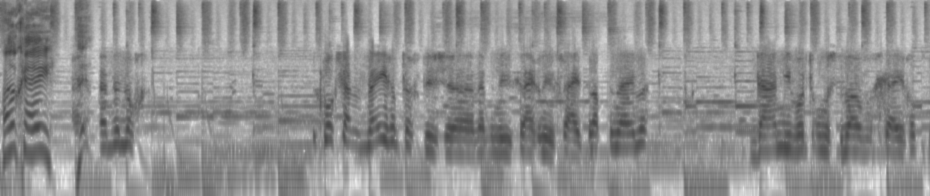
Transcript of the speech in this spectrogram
Oké. We hebben nog... De klok staat op 90, dus eh, we hebben nu, krijgen nu een vrije trap te nemen. Daan die wordt ondersteboven gekegeld.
